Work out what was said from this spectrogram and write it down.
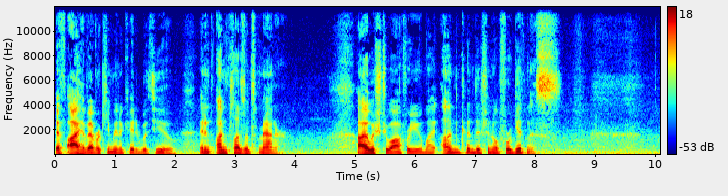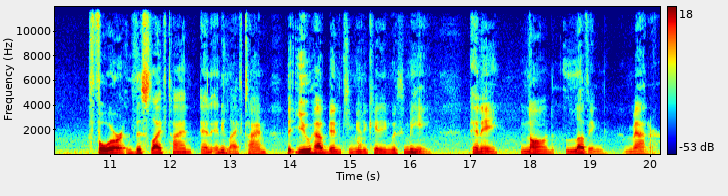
if I have ever communicated with you in an unpleasant manner. I wish to offer you my unconditional forgiveness for this lifetime and any lifetime that you have been communicating with me in a non-loving manner.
